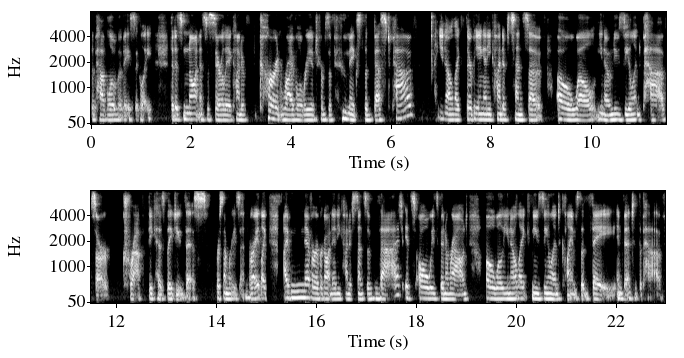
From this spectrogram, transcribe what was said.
the pavlova basically. That it's not necessarily a kind of current rivalry in terms of who makes the best pav you know, like there being any kind of sense of, oh, well, you know, New Zealand pavs are crap because they do this for some reason, right? Like I've never ever gotten any kind of sense of that. It's always been around, oh, well, you know, like New Zealand claims that they invented the PAV.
